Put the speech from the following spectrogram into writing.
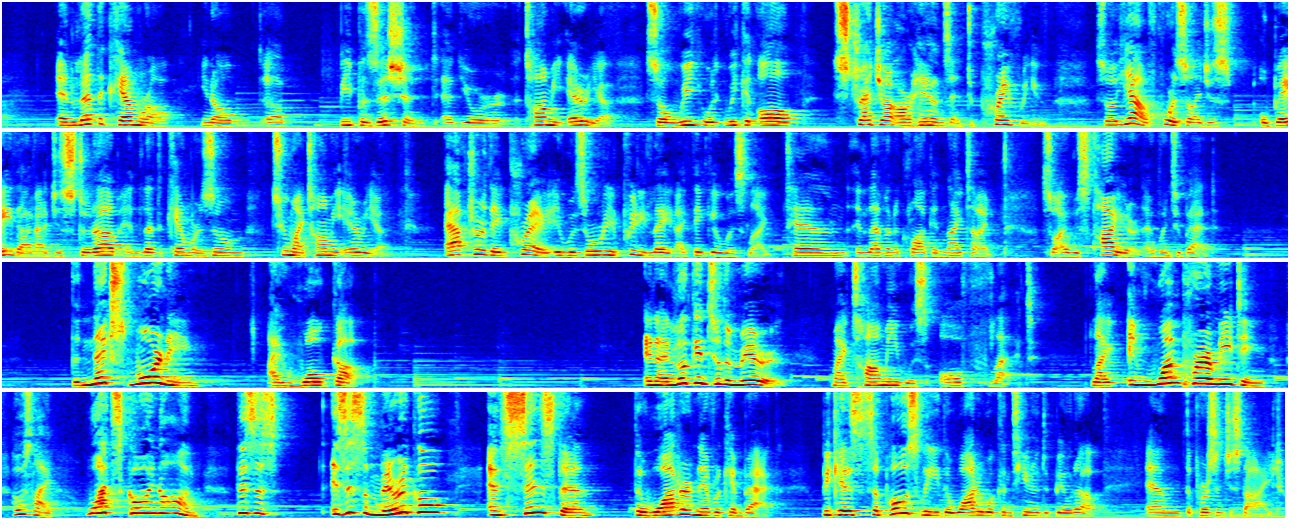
and let the camera, you know, uh, be positioned at your tummy area, so we we could all." stretch out our hands and to pray for you. So yeah, of course, so I just obeyed that. I just stood up and let the camera zoom to my tummy area. After they pray, it was already pretty late. I think it was like 10, 11 o'clock at nighttime. So I was tired. I went to bed. The next morning, I woke up. And I look into the mirror. My tummy was all flat. Like in one prayer meeting, I was like, what's going on? This is, is this a miracle? And since then, the water never came back because supposedly the water will continue to build up and the person just died.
